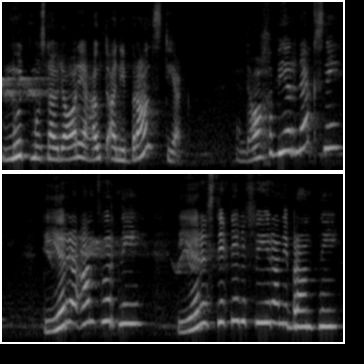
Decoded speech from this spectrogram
moet ons nou daar die hout aan die brand steek. En daar gebeur niks nie. Die Heere antwoord nie, die Heere steek nie die vuur aan die brand nie.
